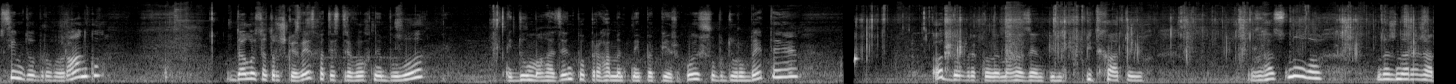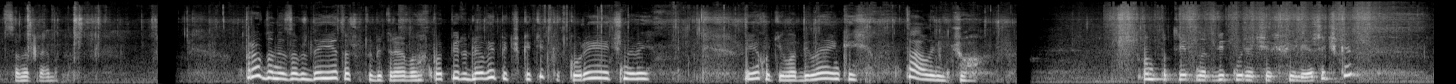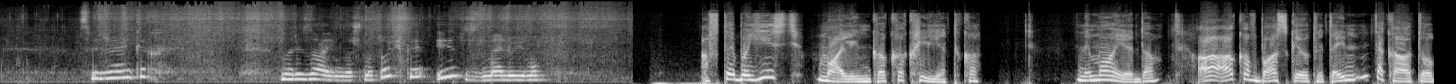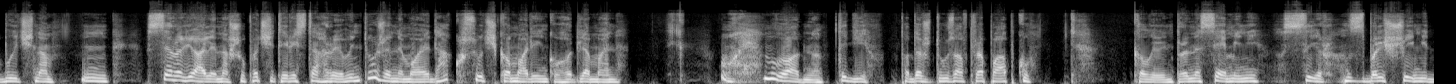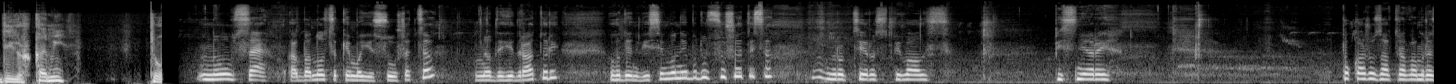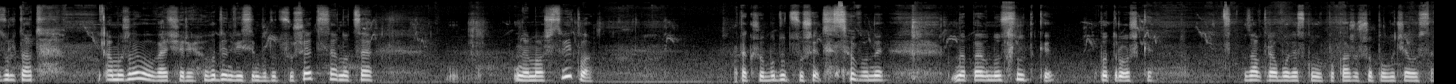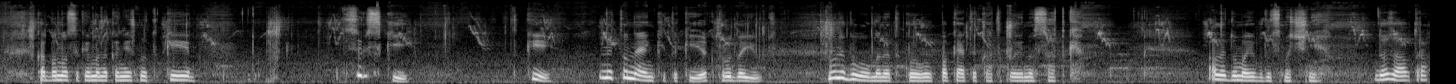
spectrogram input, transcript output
Всім доброго ранку. Вдалося трошки виспатись, тривог не було. Йду в магазин по пергаментний папір. Ой, що буду робити? От добре, коли магазин під, під хатою згаснула, навіть наражатися не треба. Правда, не завжди є те, що тобі треба. Папір для випічки тільки коричневий. Я хотіла біленький, та але нічого. Нам потрібно дві курячих філешечки свіженьких. Нарізаємо на шматочки і змелюємо. А в тебе есть маленька коклетка? Немає, да? А, а ковбаски от этой, така от обична. м, Сировяліна, що по 400 гривень, теж немає, да? Кусочка маленького для мене. Ой, ну ладно, тоді подожду завтра папку, коли він принесе мені сир з большими дирками. Ну, все, кабаносики мої сушаться на дегідраторі. Годин вісім вони будуть сушитися. Ну, Горобці розспівались, пісняри. Покажу завтра вам результат. А можливо ввечері. Годин вісім будуть сушитися, але це нема ж світла. Так що будуть сушитися вони, напевно, сутки потрошки. Завтра обов'язково покажу, що вийшло. Кабаносики в мене, звісно, такі сільські. Такі, не тоненькі такі, як продають. Ну, не було в мене такого пакетика, такої насадки. Але думаю, будуть смачні. До завтра.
